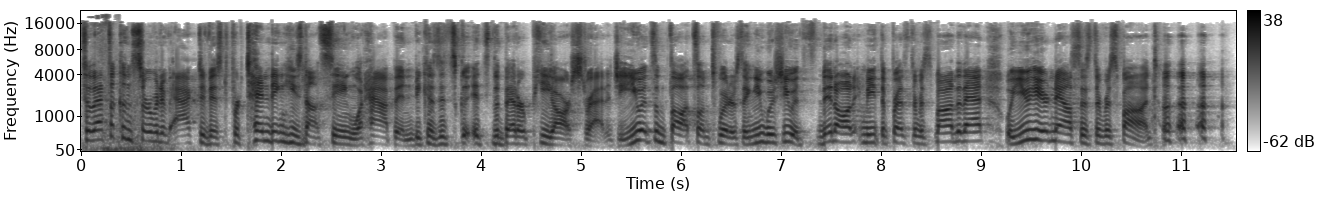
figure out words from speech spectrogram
So that's a conservative activist pretending he's not seeing what happened because it's it's the better PR strategy. You had some thoughts on Twitter saying you wish you had been on it, Meet the Press to respond to that. Well, you here now, sister, respond.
